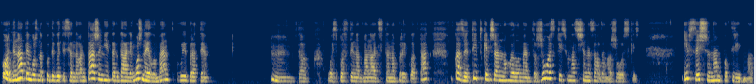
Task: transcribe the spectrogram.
Координати можна подивитися, навантаження і так далі. Можна елемент вибрати. Так, ось пластина 12, наприклад, так. Показує тип скінченного елемента, жорсткість, у нас ще не задана жорсткість. І все, що нам потрібно.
